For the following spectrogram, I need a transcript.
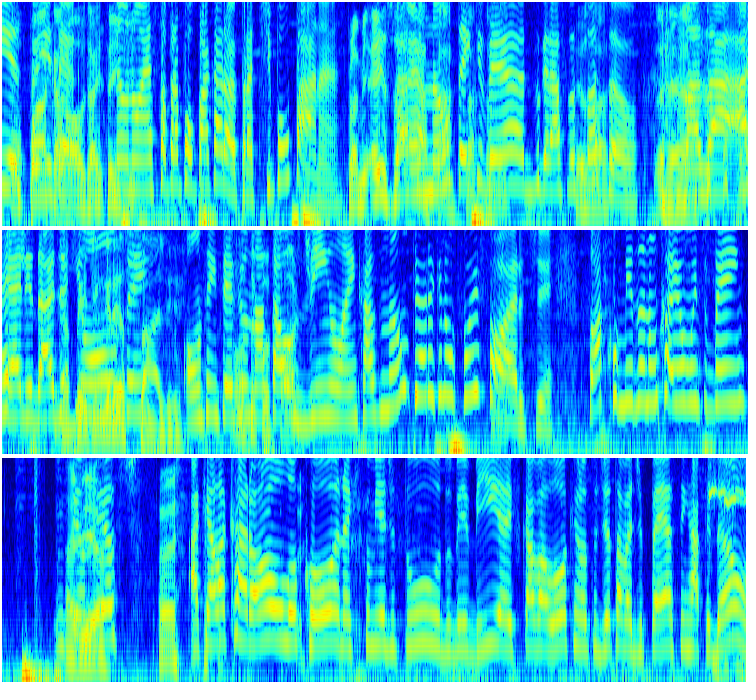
isso, poupar isso. a Carol, é- tá? Entendi. não, não é só pra poupar a Carol, é pra te poupar, né? Pra mim, é Pra exato. tu é, não tá, ter tá, que tá ver a desgraça da Exato. situação. Mas a, a realidade é que ontem, ingressar ali. ontem teve Ontem um foi Natalzinho lá em casa. Não, pior é que não foi forte. Só a comida não caiu muito bem. É. Aquela Carol loucona que comia de tudo, bebia e ficava louca e no outro dia tava de pé, assim, rapidão.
